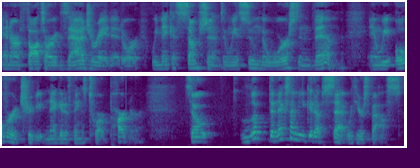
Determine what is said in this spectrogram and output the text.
and our thoughts are exaggerated, or we make assumptions and we assume the worst in them, and we over attribute negative things to our partner. So, look, the next time you get upset with your spouse,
